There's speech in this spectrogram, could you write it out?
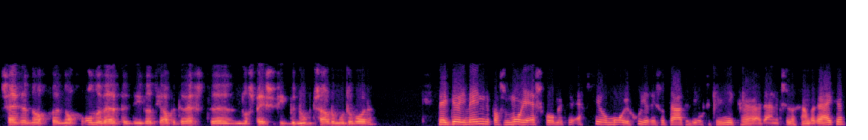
Zijn er nog, uh, nog onderwerpen die wat jou betreft uh, nog specifiek benoemd zouden moeten worden? Nee, ik deel je mening. Het was een mooie ESCO met echt veel mooie, goede resultaten die ook de kliniek uh, uiteindelijk zullen gaan bereiken.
